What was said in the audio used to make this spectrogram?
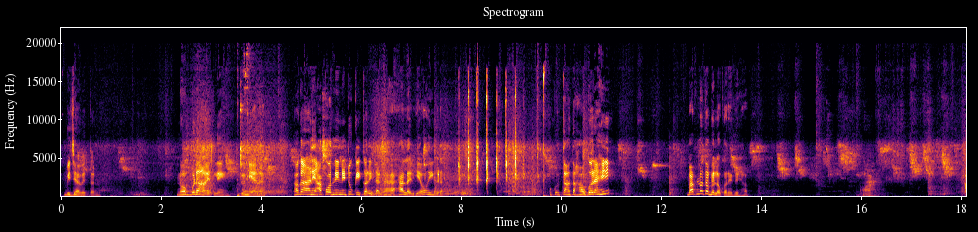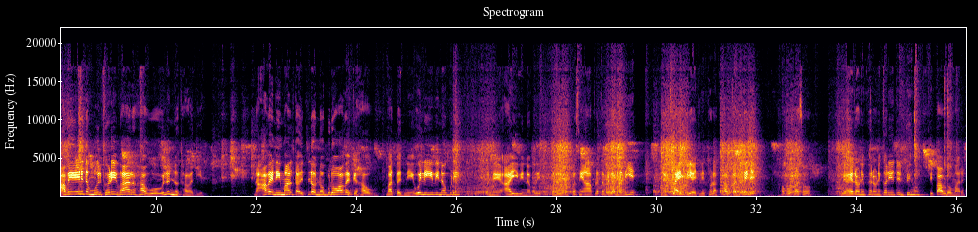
બીજા વેતન નબળા એટલે દુનિયાના. હગા, આણે આકોરની ટૂંકી કરી તા હાલવી હે હિંગડા ત્યાં તો હાવ ગરા હેણી બાપનો તબેલો કરે ગઈ હાવ આવે એની તો મૂર ઘડી વાર હાવ ઓલું જ ન થવા દે. ના, આવે ને એ માલતા એટલો નબળો આવે કે હાવ વાત જ નહીં. ઓલી એવી નબળી અને આ એવી નબળી. પણ પછી આ આપણે તબેલામાં રહીએ ને ખાઈ પીએ એટલે થોડાક ખાવકાન થઈ જાય. હગો પાછો એટલે હેરવણી ફેરવણી કરી હતી ને ભીહું તે પાવડો મારે.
